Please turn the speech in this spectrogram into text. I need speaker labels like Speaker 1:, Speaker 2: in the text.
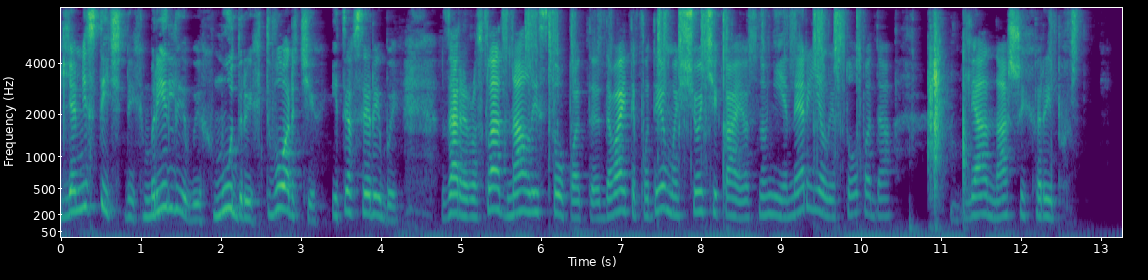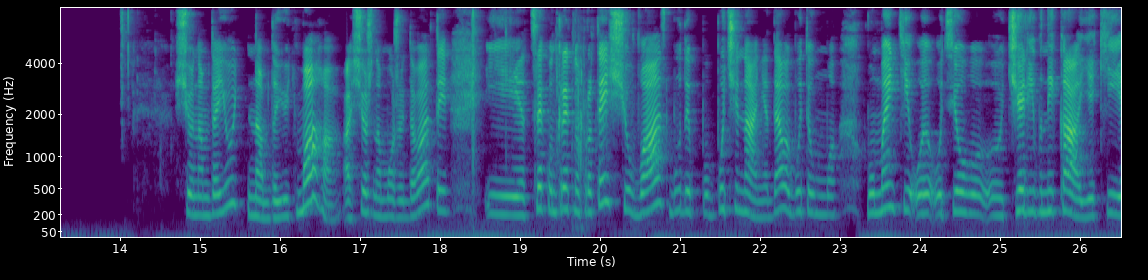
Speaker 1: для містичних, мрійливих, мудрих, творчих. І це все риби. Зараз розклад на листопад. Давайте подивимося, що чекає основні енергії листопада для наших риб. Що нам дають? Нам дають мага, а що ж нам можуть давати? І це конкретно про те, що у вас буде починання. Да? Ви будете в моменті оцього чарівника, який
